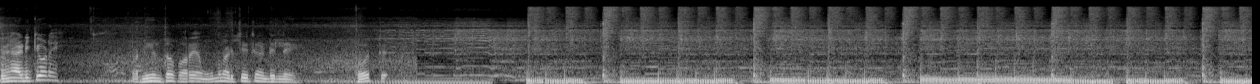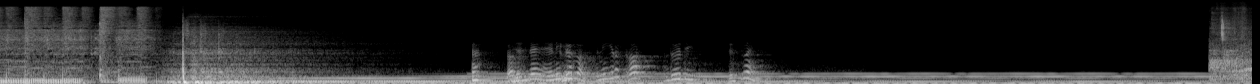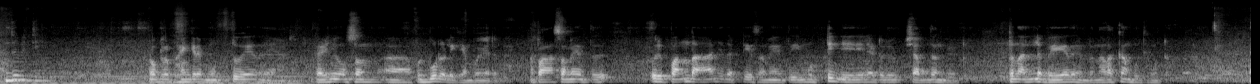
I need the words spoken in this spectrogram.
ഇവനെ അടിക്കോടെ നീ എന്തോ പറയാം? മൂന്നെണ്ണം അടിച്ചു വെച്ച് കണ്ടില്ലേ? തോറ്റ്. എന്ത് പറ്റി? ഡോക്ടർ ഭയങ്കര മുട്ടുവേദനയാണ്. കഴിഞ്ഞ ദിവസം ഫുട്ബോൾ കളിക്കാൻ പോയായിരുന്നു. അപ്പോൾ ആ സമയത്ത് ഒരു പന്ത് ആഞ്ഞു തട്ടിയ സമയത്ത് ഈ മുട്ടിന്റെ ഏരിയയിലായിട്ടൊരു ശബ്ദം കേട്ടു. ഇപ്പം നല്ല വേദനയുണ്ട് നടക്കാൻ ബുദ്ധിമുട്ട്.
